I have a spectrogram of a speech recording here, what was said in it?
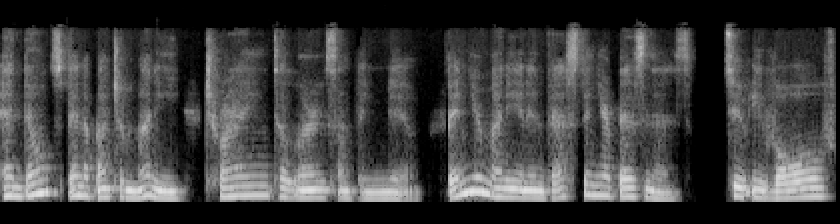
And don't spend a bunch of money trying to learn something new. Spend your money and invest in your business to evolve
